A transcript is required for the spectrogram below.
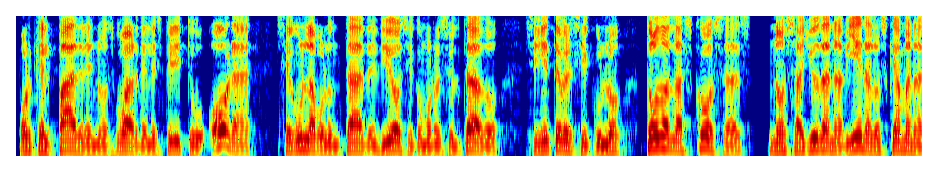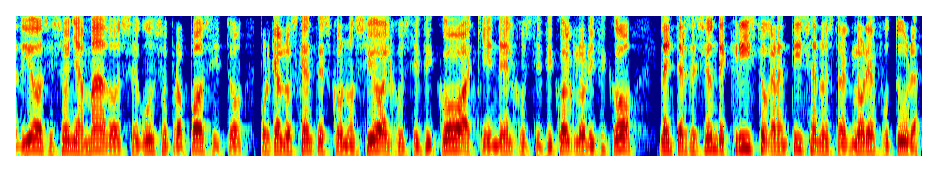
porque el Padre nos guarde. El Espíritu ora según la voluntad de Dios y como resultado, siguiente versículo, todas las cosas nos ayudan a bien a los que aman a Dios y son llamados según su propósito, porque a los que antes conoció, Él justificó, a quien Él justificó, Él glorificó. La intercesión de Cristo garantiza nuestra gloria futura.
